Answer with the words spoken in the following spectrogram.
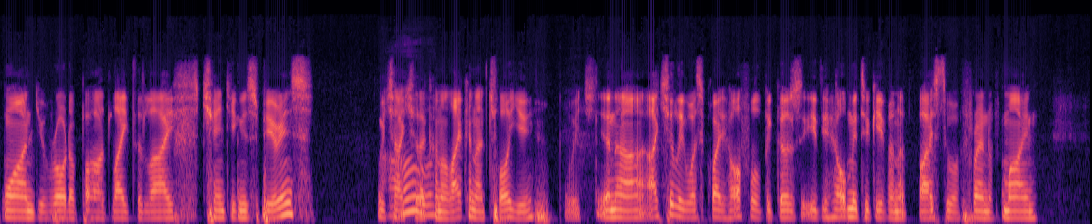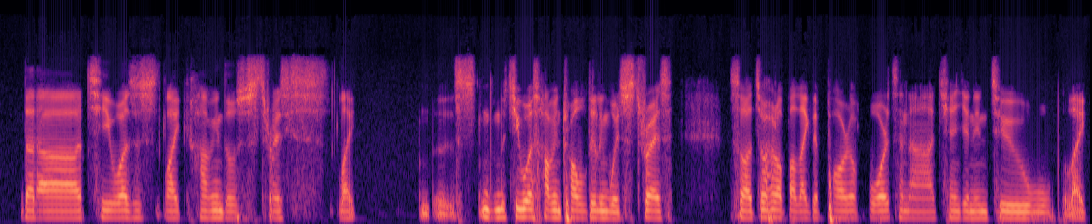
one you wrote about, like the life-changing experience which oh. actually I kind of like, and I told you, which you know actually was quite helpful because it helped me to give an advice to a friend of mine that uh, she was like having those stress, like she was having trouble dealing with stress. So I told her about like the power of words and uh, changing into like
